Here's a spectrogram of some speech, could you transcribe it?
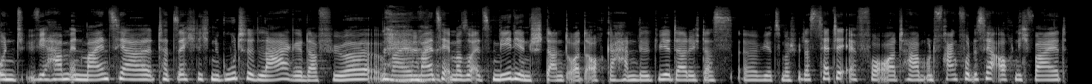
Und wir haben in Mainz ja tatsächlich eine gute Lage dafür, weil Mainz ja immer so als Medienstandort auch gehandelt wird, dadurch, dass äh, wir zum Beispiel das ZDF vor Ort haben und Frankfurt ist ja auch nicht weit.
